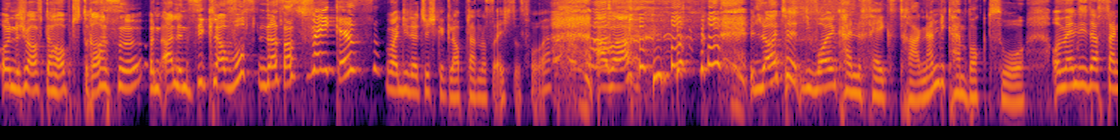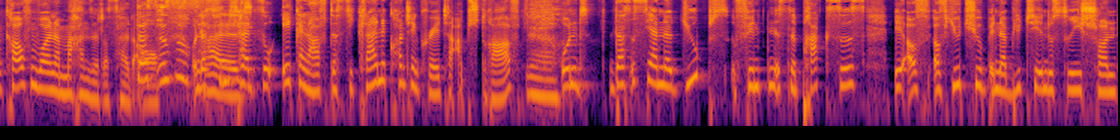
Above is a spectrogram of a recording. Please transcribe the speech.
Und ich war auf der Hauptstraße und alle in Siegler wussten, dass das fake ist, weil die natürlich geglaubt haben, dass es echt ist vorher. Aber Leute, die wollen keine Fakes tragen, dann haben die keinen Bock zu. Und wenn sie das dann kaufen wollen, dann machen sie das halt das auch. Das ist es Und das halt. finde ich halt so ekelhaft, dass die kleine Content Creator abstraft. Ja. Und das ist ja eine Dupes finden, ist eine Praxis auf, auf YouTube in der Beauty-Industrie schon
